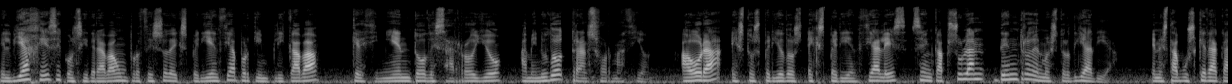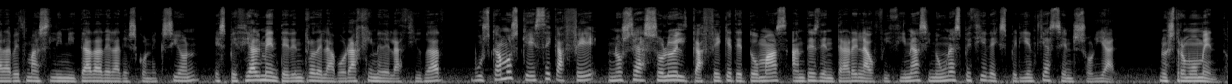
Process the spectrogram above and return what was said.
El viaje se consideraba un proceso de experiencia porque implicaba crecimiento, desarrollo, a menudo transformación. Ahora, estos periodos experienciales se encapsulan dentro de nuestro día a día. En esta búsqueda cada vez más limitada de la desconexión, especialmente dentro de la vorágine de la ciudad, buscamos que ese café no sea solo el café que te tomas antes de entrar en la oficina, sino una especie de experiencia sensorial, nuestro momento.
